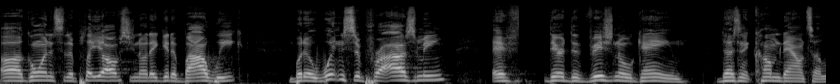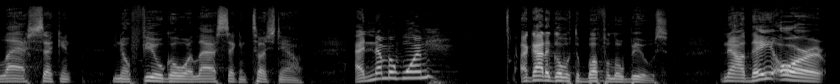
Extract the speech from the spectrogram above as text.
uh, going into the playoffs. You know, they get a bye week, but it wouldn't surprise me if their divisional game doesn't come down to last second, you know, field goal or last second touchdown. At number one, I got to go with the Buffalo Bills. Now they are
